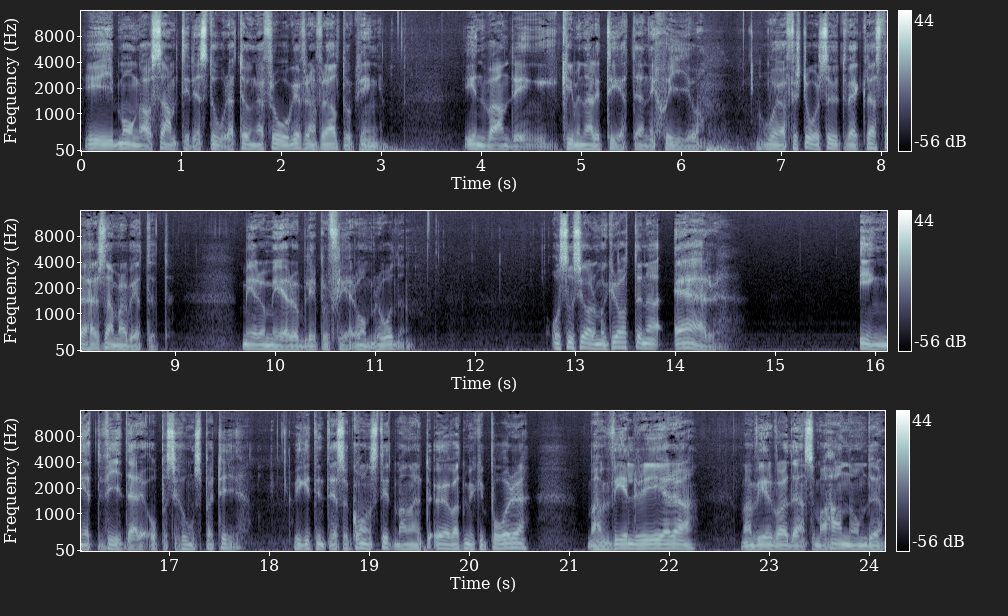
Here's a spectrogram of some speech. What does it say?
i många av samtidens stora tunga frågor, framförallt då kring invandring, kriminalitet, energi och, och vad jag förstår så utvecklas det här samarbetet mer och mer och blir på fler områden. Och Socialdemokraterna är inget vidare oppositionsparti, vilket inte är så konstigt. Man har inte övat mycket på det. Man vill regera, man vill vara den som har hand om det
